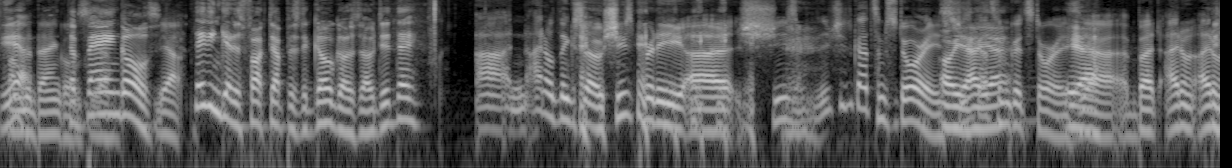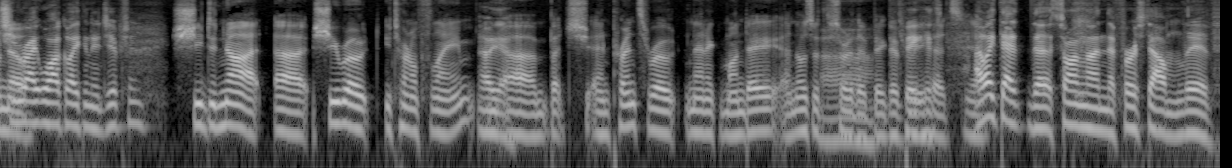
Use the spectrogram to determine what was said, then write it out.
from the Bangles. The. Bangles. Yeah. They didn't get as fucked up as the Go Go's, though, did they? Uh, I don't think so. She's pretty. Uh, she's she's got some stories. Oh, She's yeah, got yeah? some good stories. Yeah. Yeah. but I don't. I don't Did she know. write "Walk Like an Egyptian"? She did not. Uh, she wrote "Eternal Flame." Oh, yeah. um, but she, and Prince wrote "Manic Monday," and those are sort of their Ah, big their big hits. hits. Yeah. I like that the song on the first album, "Live."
